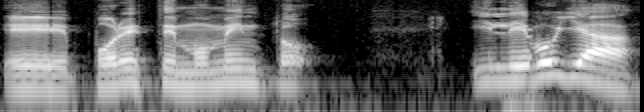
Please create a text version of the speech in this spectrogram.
eh, por este momento y le voy a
